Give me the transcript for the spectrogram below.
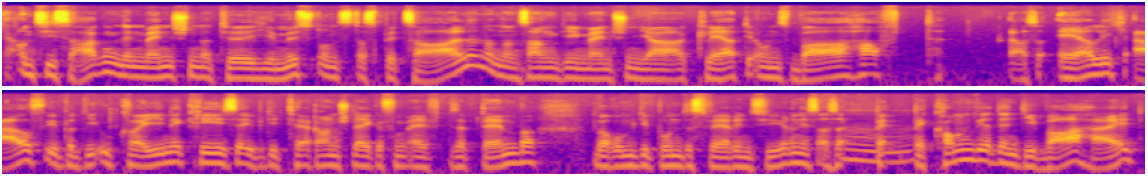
Ja, und Sie sagen den Menschen natürlich, ihr müsst uns das bezahlen. Und dann sagen die Menschen, ja, erklärt ihr uns wahrhaft, also ehrlich auf über die Ukraine-Krise, über die Terroranschläge vom 11. September, warum die Bundeswehr in Syrien ist. Also mhm. be bekommen wir denn die Wahrheit?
